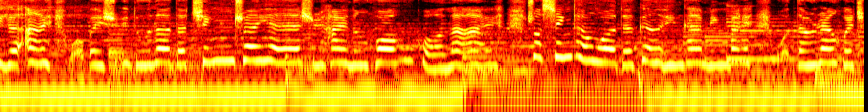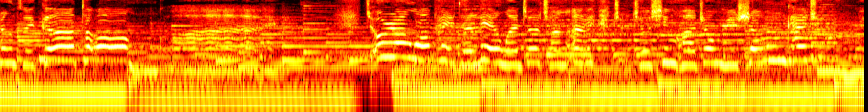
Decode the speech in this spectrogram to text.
一个爱我被虚度了的青春也许还能活过来说心疼我的更应该明白我当然会沉醉个痛快。就让我陪他恋完这场爱只求心花终于盛开就没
